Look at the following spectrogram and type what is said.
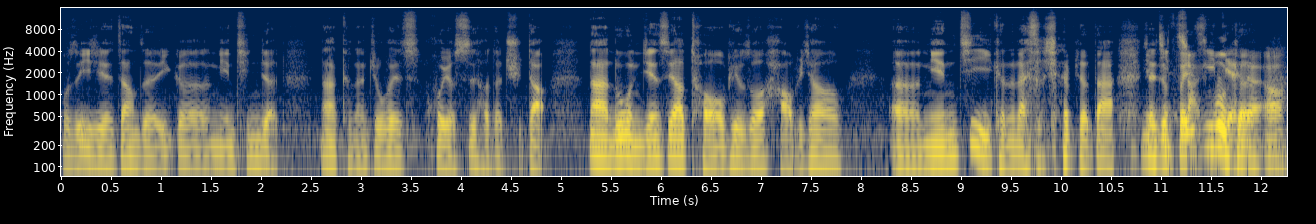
或者一些这样的一个年轻人，那可能就会会有适合的渠道。那如果你今天是要投，譬如说好比较。呃，年纪可能来说现在比较大，现在就 Facebook 啊，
